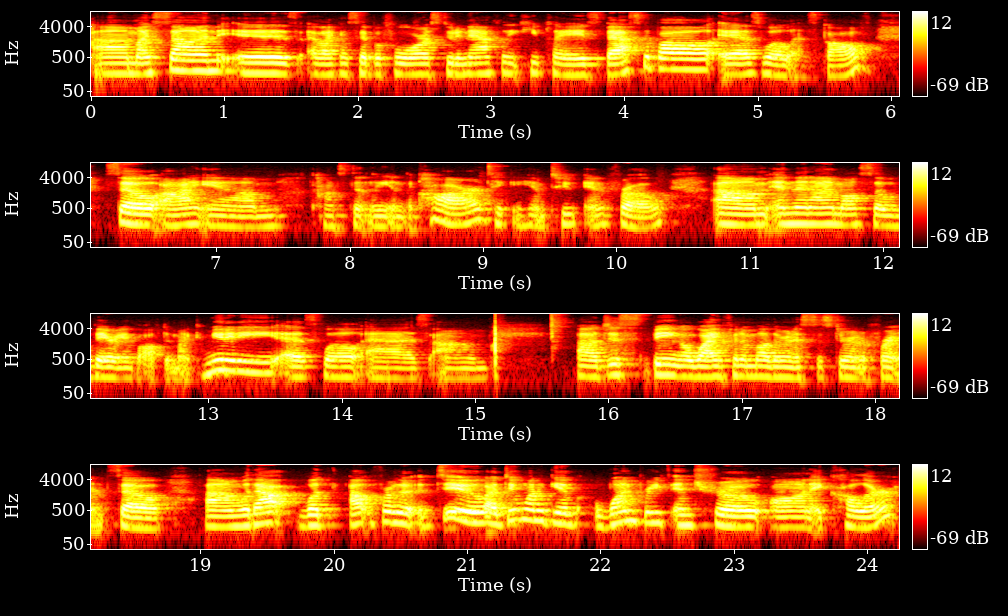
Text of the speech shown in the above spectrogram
Um, my son is like i said before a student athlete. He plays basketball as well as golf. So i am constantly in the car, taking him to and fro. Um, and then I'm also very involved in my community as well as um, uh, just being a wife and a mother and a sister and a friend. So, um, without without further ado, I do want to give one brief intro on a color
